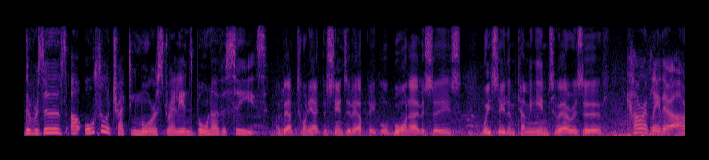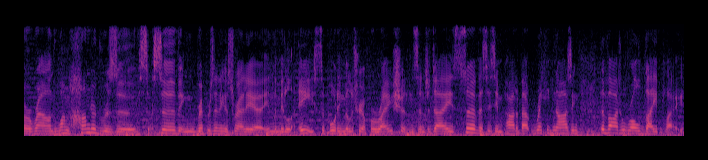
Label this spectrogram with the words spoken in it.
The reserves are also attracting more Australians born overseas. About 28% of our people born overseas, we see them coming into our reserve. Currently, there are around 100 reserves serving, representing Australia in the Middle East, supporting military operations. And today's service is in part about recognising the vital role they play.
